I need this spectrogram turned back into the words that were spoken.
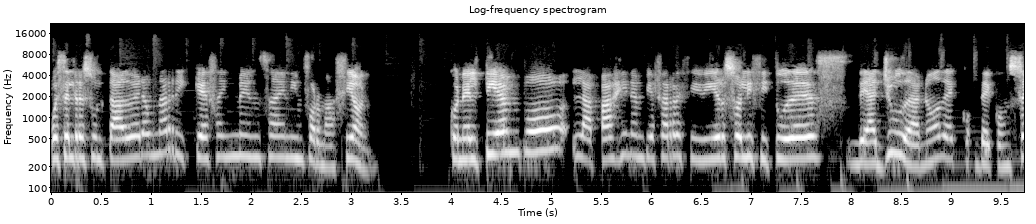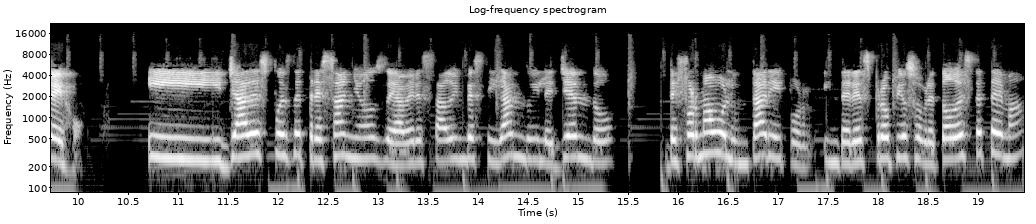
pues el resultado era una riqueza inmensa en información con el tiempo la página empieza a recibir solicitudes de ayuda, ¿no? de, consejo. Y ya después de tres años de haber estado investigando y leyendo de forma voluntaria y por interés propio sobre todo este tema,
